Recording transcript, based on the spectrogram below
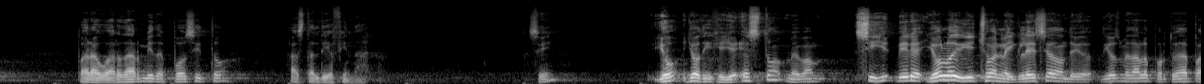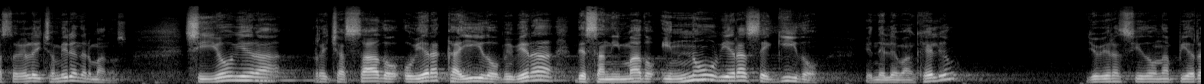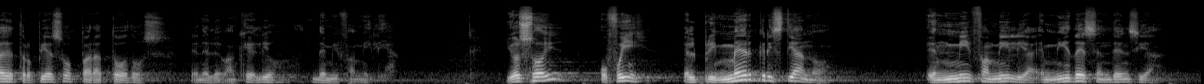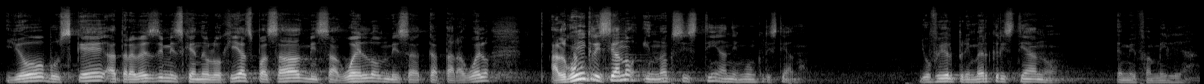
para guardar mi depósito hasta el día final. ¿Sí? Yo, yo dije, esto me va... Sí, mire, yo lo he dicho en la iglesia donde Dios me da la oportunidad de pastorear, le he dicho, miren hermanos, si yo hubiera rechazado, hubiera caído, me hubiera desanimado y no hubiera seguido en el Evangelio, yo hubiera sido una piedra de tropiezo para todos en el Evangelio de mi familia. Yo soy o fui el primer cristiano en mi familia, en mi descendencia. Yo busqué a través de mis genealogías pasadas, mis abuelos, mis tatarabuelos, algún cristiano y no existía ningún cristiano. Yo fui el primer cristiano en mi familia.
